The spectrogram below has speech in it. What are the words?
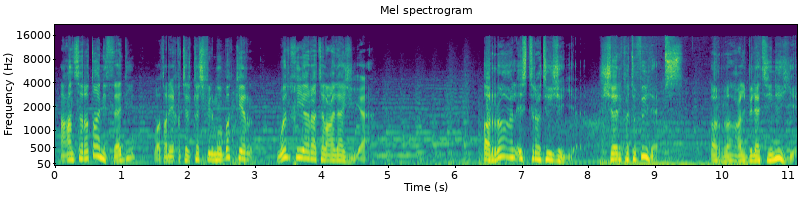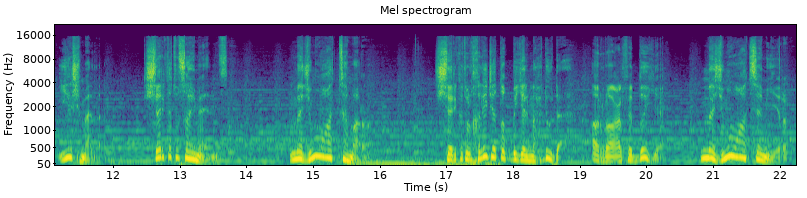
عن سرطان الثدي وطريقة الكشف المبكر والخيارات العلاجية. الراعي الاستراتيجي شركة فيليبس. الراعي البلاتيني يشمل شركة سايمنز. مجموعة تمر. شركة الخليج الطبية المحدودة. الراعي الفضي مجموعة سمير.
